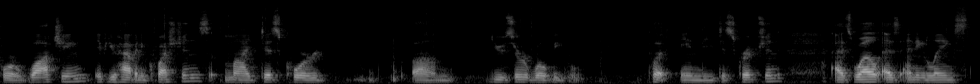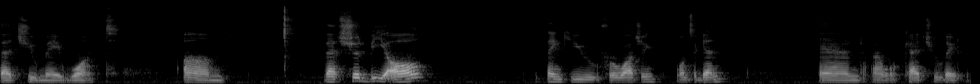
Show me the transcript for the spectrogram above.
for watching. If you have any questions, my Discord um, user will be put in the description, as well as any links that you may want. Um, that should be all. Thank you for watching once again, and I will catch you later.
